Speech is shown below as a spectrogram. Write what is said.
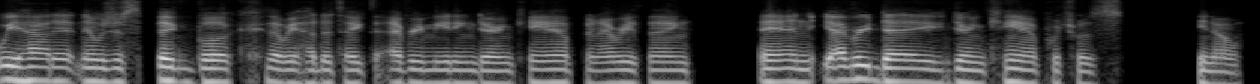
we had it and it was just a big book that we had to take to every meeting during camp and everything. And every day during camp which was you know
